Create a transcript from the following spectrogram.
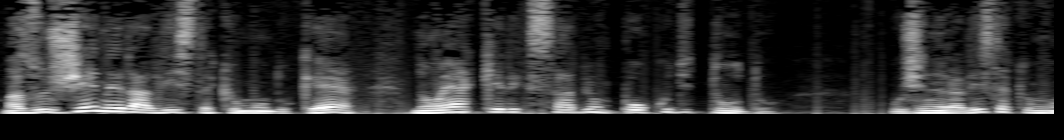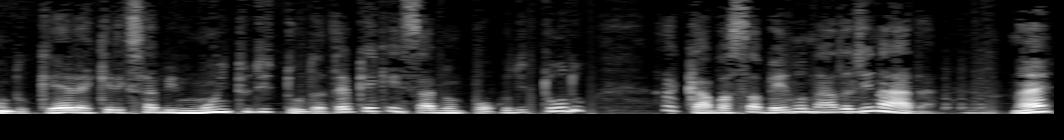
Mas o generalista que o mundo quer não é aquele que sabe um pouco de tudo. O generalista que o mundo quer é aquele que sabe muito de tudo. Até porque quem sabe um pouco de tudo acaba sabendo nada de nada. Né?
